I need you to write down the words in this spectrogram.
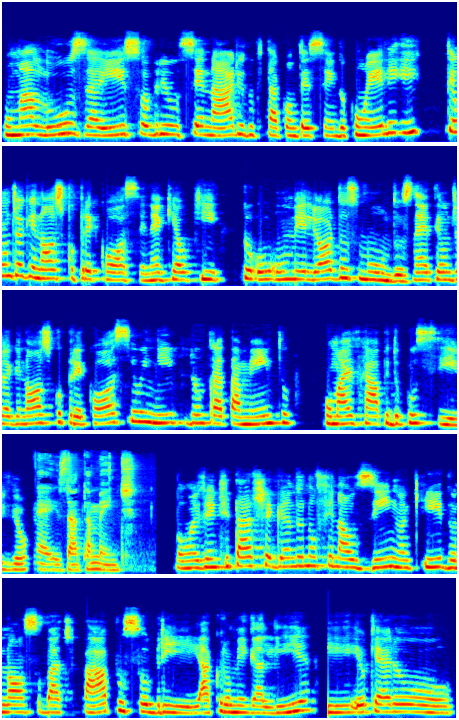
uma luz aí sobre o cenário do que está acontecendo com ele e ter um diagnóstico precoce, né, que é o que o melhor dos mundos, né, ter um diagnóstico precoce e o início de um tratamento o mais rápido possível. É, exatamente. Bom, a gente está chegando no finalzinho aqui do nosso bate-papo sobre acromegalia e eu quero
